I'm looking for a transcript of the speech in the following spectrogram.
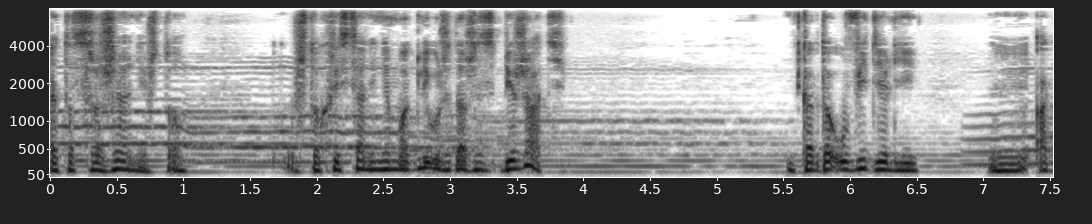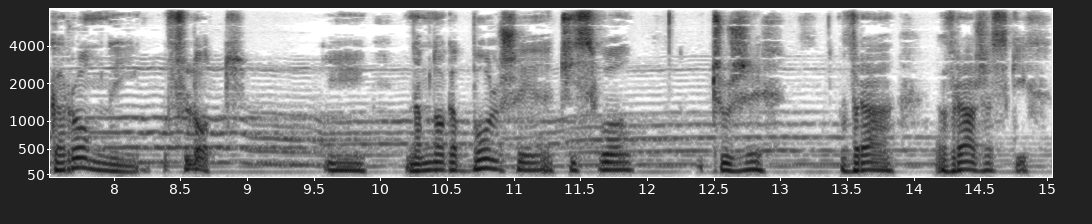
это сражение, что, что христиане не могли уже даже сбежать. Когда увидели огромный флот и намного большее число чужих вра вражеских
